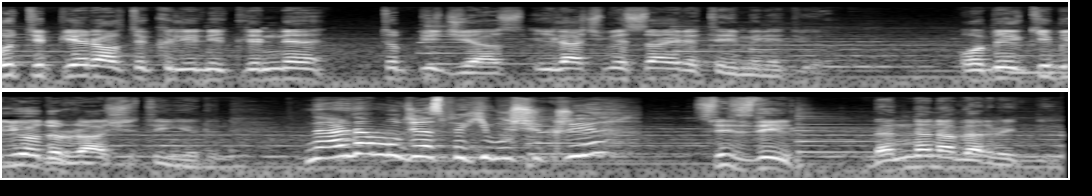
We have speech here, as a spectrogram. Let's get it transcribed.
Bu tip yeraltı kliniklerine tıbbi cihaz, ilaç vesaire temin ediyor. O belki biliyordur Raşit'in yerini. Nereden bulacağız peki bu Şükrü'yü? Siz değil, benden haber bekleyin.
